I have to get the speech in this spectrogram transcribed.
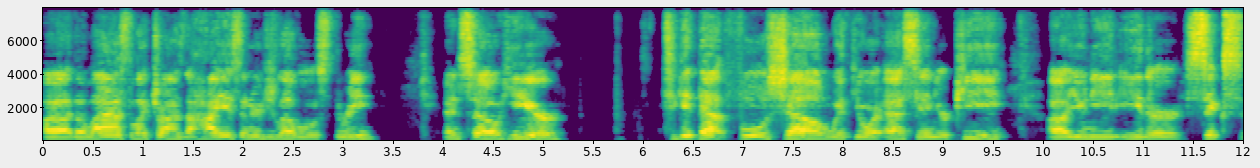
uh, the last electrons, the highest energy level is three. And so here, to get that full shell with your S and your P, uh, you need either six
